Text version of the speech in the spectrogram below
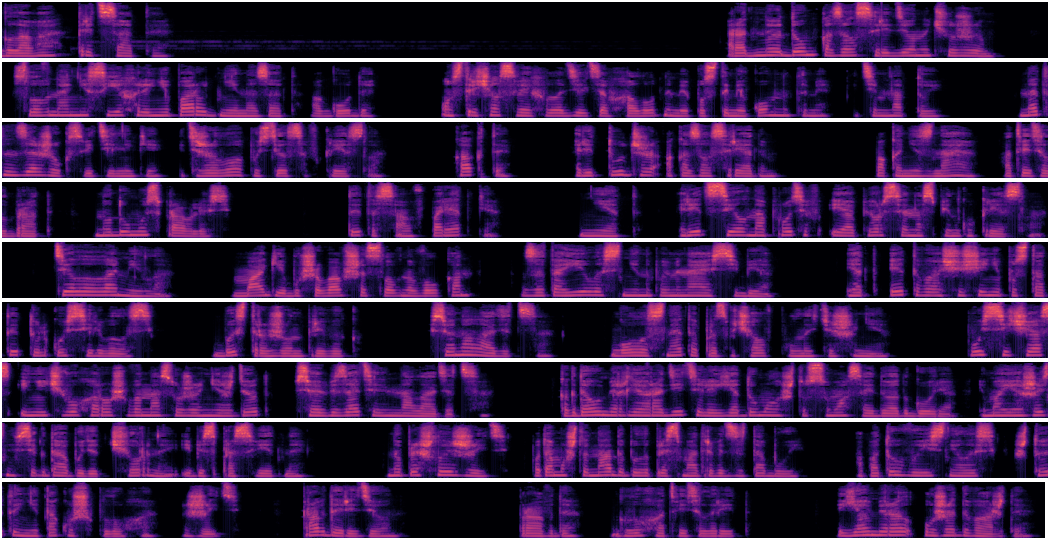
Глава 30. Родной дом казался Редиону чужим, словно они съехали не пару дней назад, а годы. Он встречал своих владельцев холодными пустыми комнатами и темнотой. Нэтан зажег светильники и тяжело опустился в кресло. «Как ты?» Рид тут же оказался рядом. «Пока не знаю», — ответил брат, — «но думаю, справлюсь». «Ты-то сам в порядке?» «Нет», Рид сел напротив и оперся на спинку кресла. Тело ломило. Магия, бушевавшая словно вулкан, затаилась, не напоминая себе. И от этого ощущение пустоты только усиливалось. Быстро же он привык. Все наладится. Голос Нета прозвучал в полной тишине. Пусть сейчас и ничего хорошего нас уже не ждет, все обязательно наладится. Когда умерли родители, я думал, что с ума сойду от горя, и моя жизнь всегда будет черной и беспросветной. Но пришлось жить, потому что надо было присматривать за тобой. А потом выяснилось, что это не так уж и плохо — жить. Правда, Редион? Правда, — глухо ответил Рид. Я умирал уже дважды.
